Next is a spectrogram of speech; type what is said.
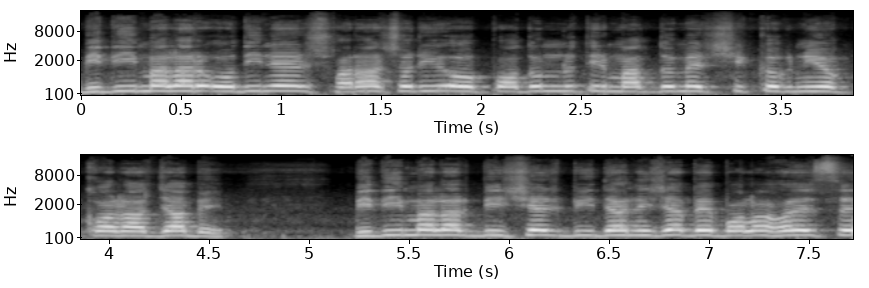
বিধিমালার অধীনে সরাসরি ও পদোন্নতির মাধ্যমে শিক্ষক নিয়োগ করা যাবে। বিধিমালার বিশেষ বিধান হিসাবে বলা হয়েছে,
